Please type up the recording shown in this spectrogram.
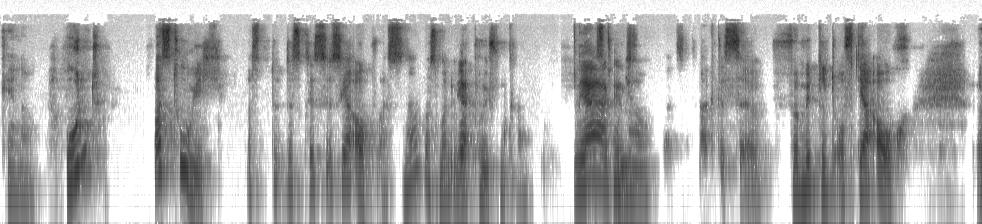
genau. Und was tue ich? Das, das, das ist ja auch was, ne, was man überprüfen kann. Ja, genau. Das äh, vermittelt oft ja auch äh,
